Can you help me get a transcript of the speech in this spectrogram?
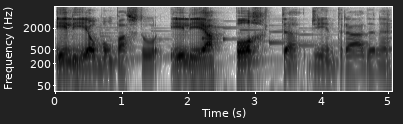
Ele é o bom pastor, ele é a porta de entrada, né?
